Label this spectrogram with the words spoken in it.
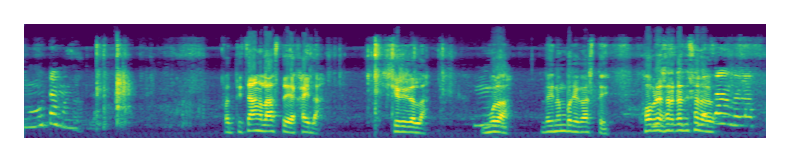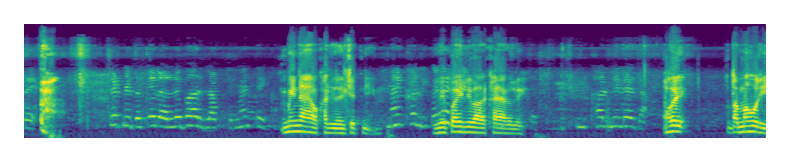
मागितला पण ते चांगलं असतंय खायला. शरीराला. मुळा लई नंबर एक असते. खोबऱ्यासारखा दिसायला चांगलं लागतंय चटणी तर केल्यावर लय भारी लागते माहितीये का? मी नाही हो खाल्लेली चटणी. नाही खाल्ली का? मी पहिली बार खायला लागलोय. मी खाल्ली लय जा. होय. आता मोहरी.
